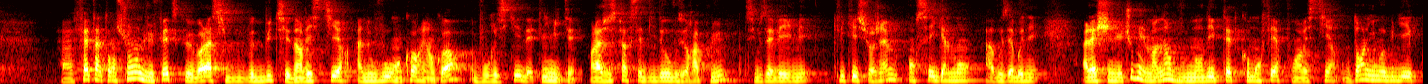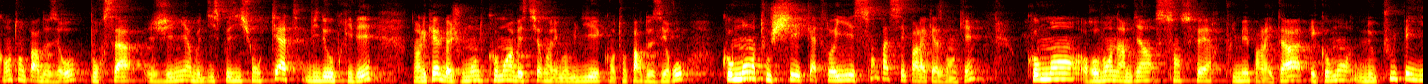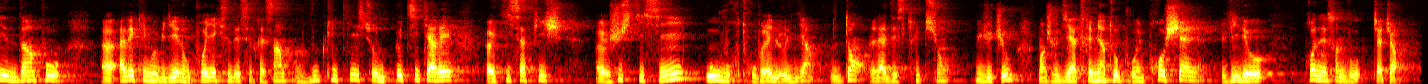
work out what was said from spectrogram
euh, faites attention du fait que voilà, si votre but c'est d'investir à nouveau encore et encore, vous risquez d'être limité. Voilà, j'espère que cette vidéo vous aura plu. Si vous avez aimé, cliquez sur j'aime. Pensez également à vous abonner à la chaîne YouTube. Et maintenant, vous vous demandez peut-être comment faire pour investir dans l'immobilier quand on part de zéro. Pour ça, j'ai mis à votre disposition quatre vidéos privées dans lesquelles bah, je vous montre comment investir dans l'immobilier quand on part de zéro, comment toucher quatre loyers sans passer par la case bancaire comment revendre un bien sans se faire plumer par l'État et comment ne plus payer d'impôts euh, avec l'immobilier. Donc pour y accéder, c'est très simple. Vous cliquez sur le petit carré euh, qui s'affiche euh, juste ici où vous retrouverez le lien dans la description YouTube. Moi, je vous dis à très bientôt pour une prochaine vidéo. Prenez soin de vous. Ciao, ciao.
